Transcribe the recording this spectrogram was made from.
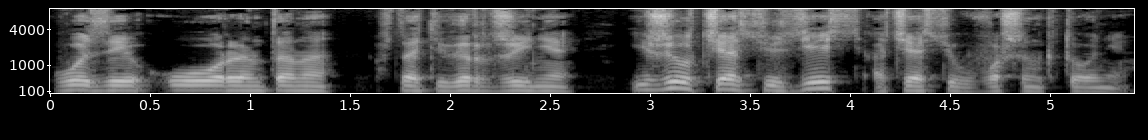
возле Уоррентона в штате Вирджиния и жил частью здесь, а частью в Вашингтоне.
